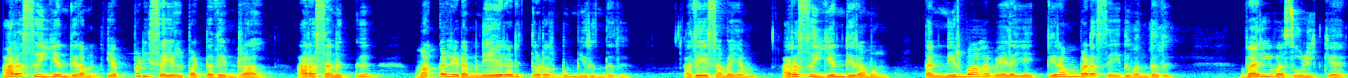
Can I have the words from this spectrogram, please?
அரசு இயந்திரம் எப்படி செயல்பட்டதென்றால் அரசனுக்கு மக்களிடம் நேரடி தொடர்பும் இருந்தது. அதே சமயம் அரசு இயந்திரமும் தன் நிர்வாக வேலையை திறம்பட செய்து வந்தது. வரி வசூலிக்க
